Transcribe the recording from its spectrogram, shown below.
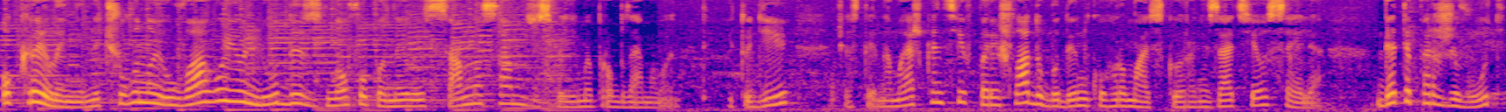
Окрилені нечуваною увагою, люди знов опинились сам на сам зі своїми проблемами. І тоді частина мешканців перейшла до будинку громадської організації Оселя, де тепер живуть,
